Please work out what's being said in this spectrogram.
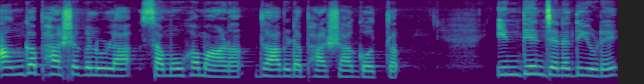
അംഗഭാഷകളുള്ള സമൂഹമാണ് ദ്രാവിഡ ഭാഷാ ഗോത്രം ഇന്ത്യൻ ജനതയുടെ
